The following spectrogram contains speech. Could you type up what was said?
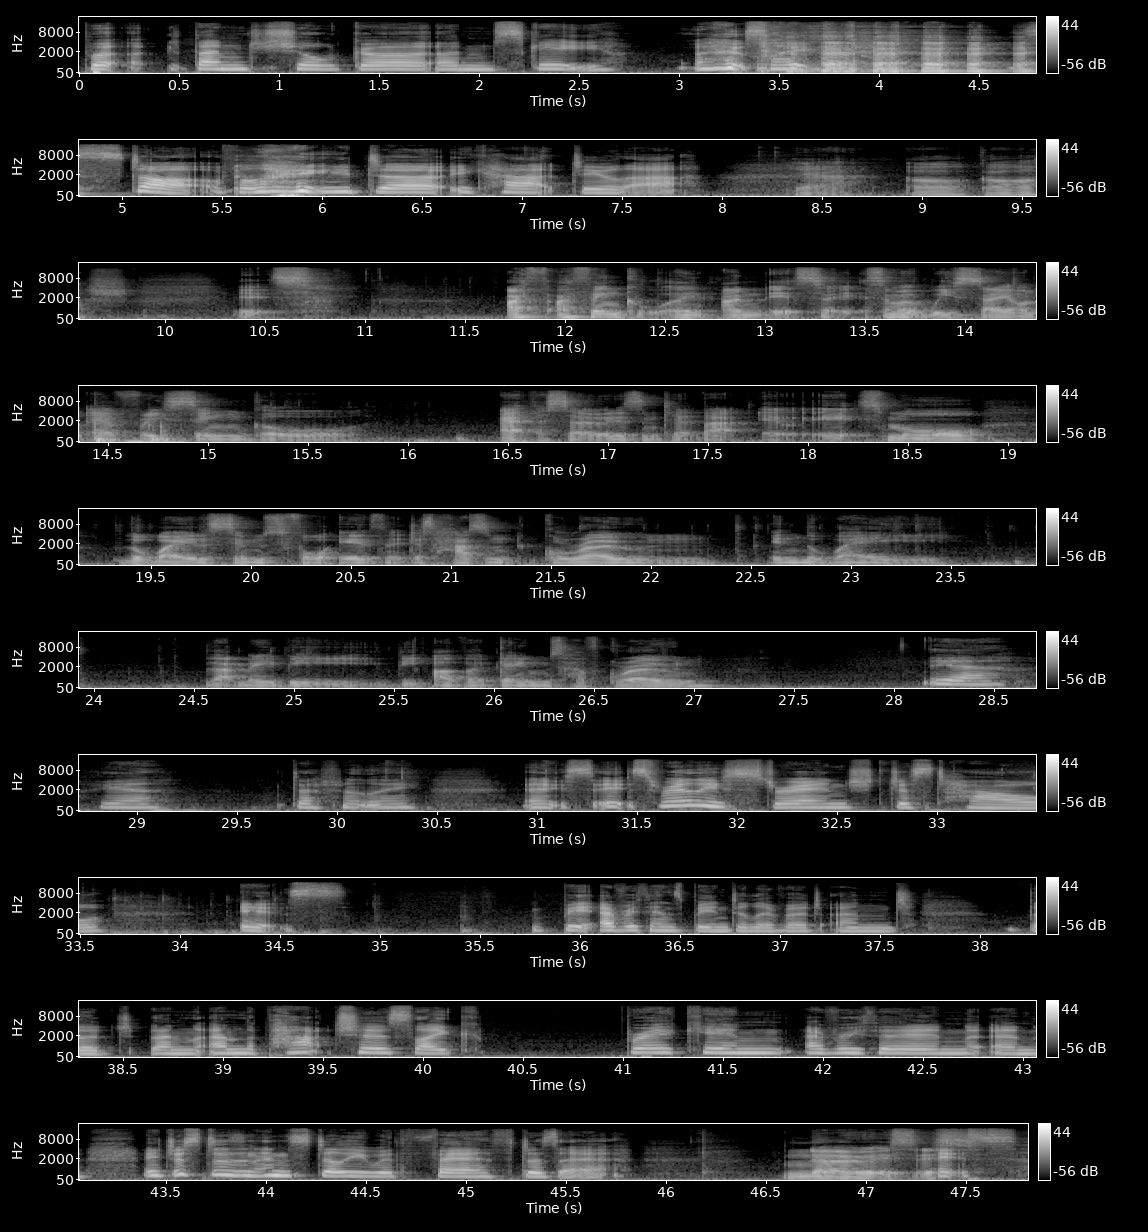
but then she'll go and ski. And it's like, stop! Like you don't, you can't do that. Yeah. Oh gosh, it's. I th- I think, and it's, it's something we say on every single episode, isn't it? That it, it's more the way The Sims 4 is, and it just hasn't grown in the way that maybe the other games have grown. Yeah, yeah, definitely. It's it's really strange just how it's be everything's being delivered and the and and the patches like breaking everything and it just doesn't instill you with faith, does it? No, it's it's, It's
